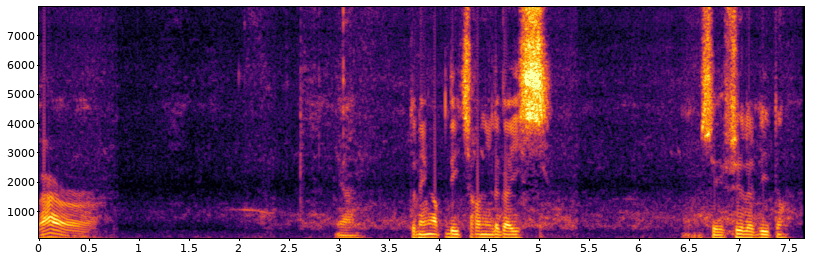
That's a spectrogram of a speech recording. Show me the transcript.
Rawr! Yan. Ito na yung update sa kanila guys. Uh, safe sila dito.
